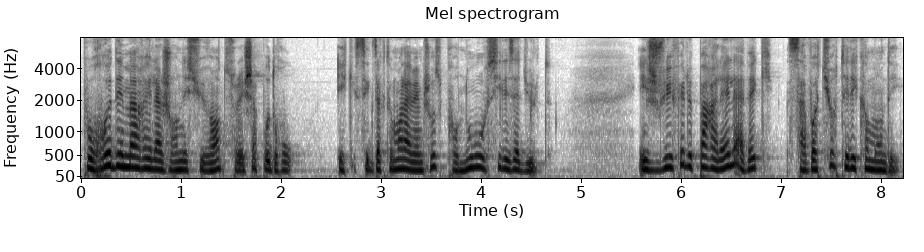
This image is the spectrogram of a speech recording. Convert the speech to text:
pour redémarrer la journée suivante sur les chapeaux de roue. Et c'est exactement la même chose pour nous aussi les adultes. Et je lui ai fait le parallèle avec sa voiture télécommandée.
